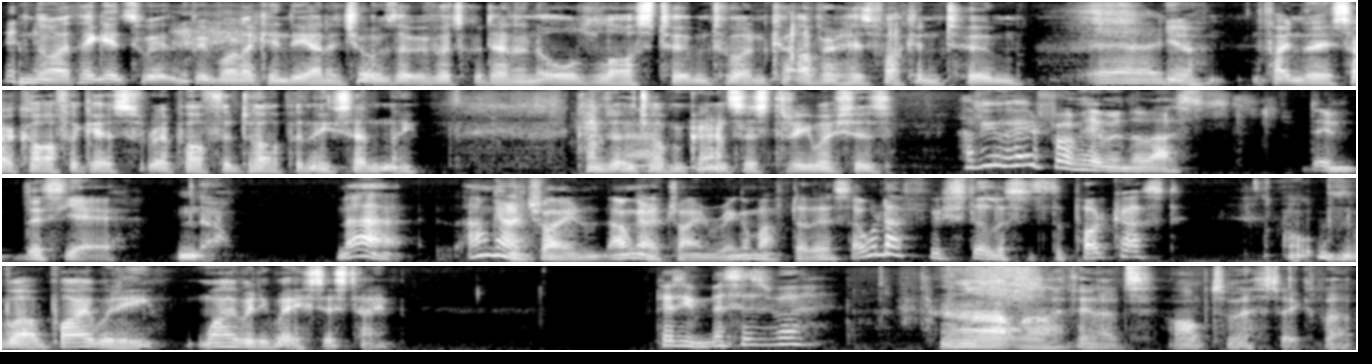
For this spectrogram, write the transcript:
No, I think it's it'd be more like Indiana Jones that we've got to go down an old lost tomb to uncover his fucking tomb. Uh, You know, find the sarcophagus, rip off the top, and he suddenly comes out the top and grants us three wishes. have you heard from him in the last in this year? No. Nah, I'm gonna try and I'm gonna try and ring him after this. I wonder if he still listens to the podcast Oh, well, why would he? Why would he waste his time? because he misses me. Ah, well, I think that's optimistic, but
